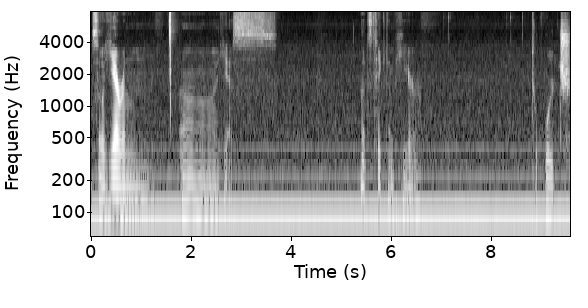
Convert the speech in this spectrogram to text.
So Yeren uh, yes. Let's take them here. To Ulch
